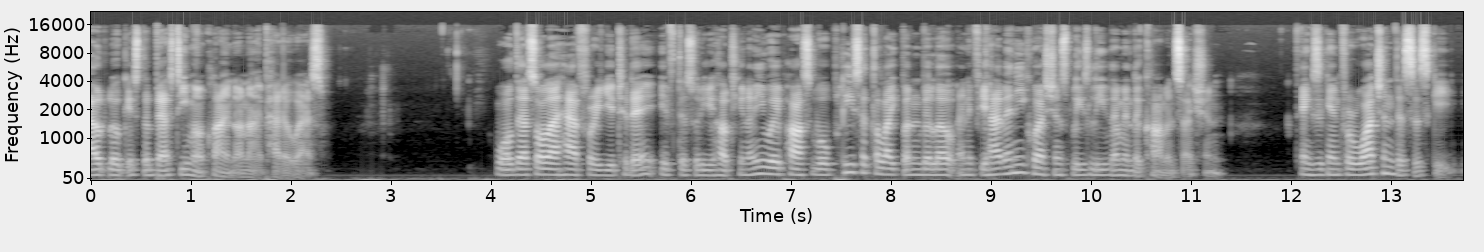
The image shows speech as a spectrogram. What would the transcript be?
Outlook is the best email client on iPad OS. Well, that's all I have for you today. If this video helped you in any way possible, please hit the like button below, and if you have any questions, please leave them in the comment section. Thanks again for watching. This is Geet.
